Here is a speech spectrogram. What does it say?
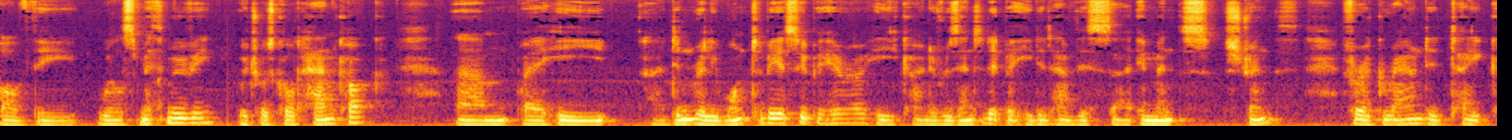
of the Will Smith movie, which was called Hancock, um, where he uh, didn't really want to be a superhero. He kind of resented it, but he did have this uh, immense strength for a grounded take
